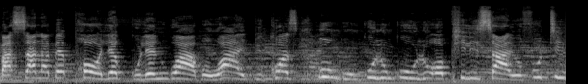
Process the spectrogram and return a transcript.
basala bephole ekuguleni kwabo. Why? Because unguNkulunkulu ophilisayo futhi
